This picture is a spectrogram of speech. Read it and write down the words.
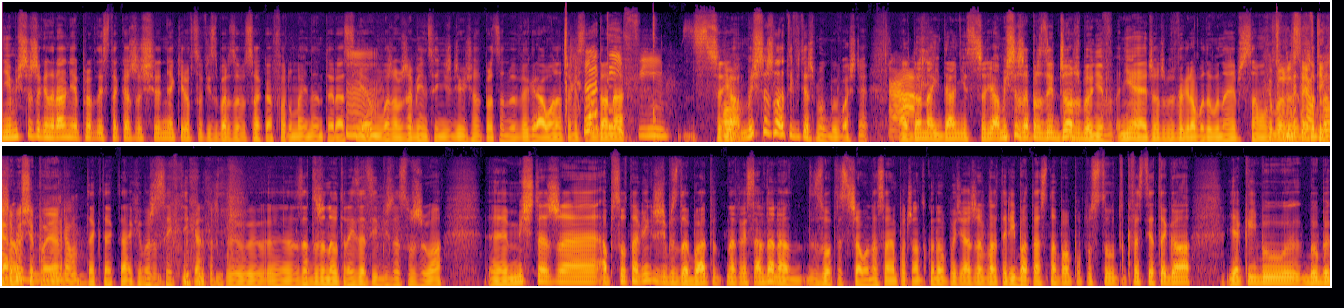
Nie, myślę, że generalnie prawda jest taka, że średnia kierowców jest bardzo wysoka w Formule 1 teraz i ja Mm. uważam, że więcej niż 90% by wygrało, natomiast Aldona strzeliła. O. Myślę, że Latifi też mógłby właśnie. Ach. Aldona idealnie strzeliła. Myślę, że prędzej George by nie... Nie, George by wygrał, bo to był najlepszy samochód. Chyba, że safety car by się pojawił. Tak, tak, tak. Chyba, że safety car też by, e, za dużo neutralizacji by źle służyło. E, Myślę, że absolutna większość by zdobyła, to, natomiast Aldona złote strzało na samym początku, no bo powiedziała, że Valtteri Bottas, no bo po prostu kwestia tego, jaki był, byłby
